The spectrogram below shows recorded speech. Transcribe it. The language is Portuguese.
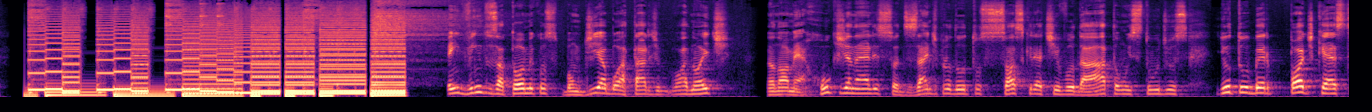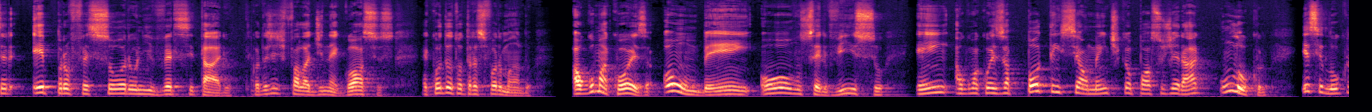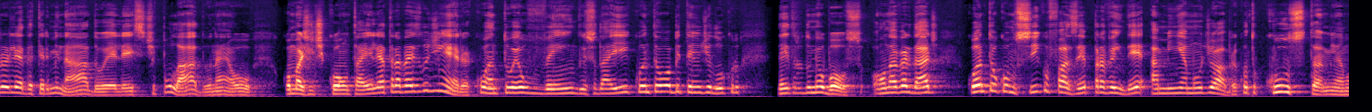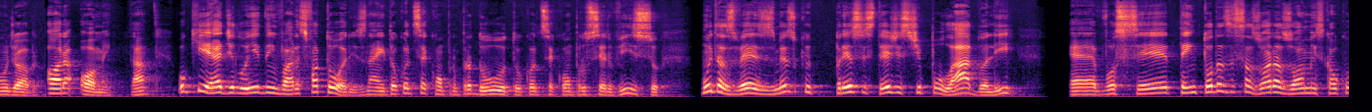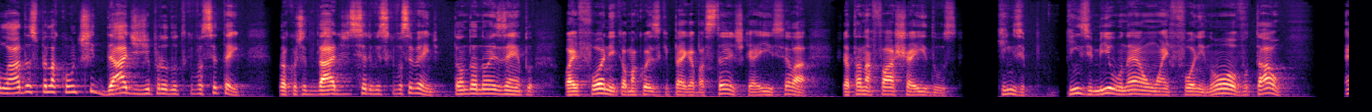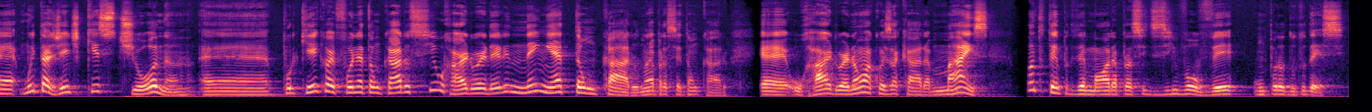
Bem-vindos atômicos. Bom dia, boa tarde, boa noite. Meu nome é Hulk Janelis, sou design de produtos, sócio criativo da Atom Studios, youtuber, podcaster e professor universitário. Quando a gente fala de negócios, é quando eu estou transformando alguma coisa, ou um bem, ou um serviço, em alguma coisa potencialmente que eu posso gerar um lucro. Esse lucro ele é determinado, ele é estipulado, né? Ou como a gente conta ele é através do dinheiro. É quanto eu vendo isso daí, quanto eu obtenho de lucro dentro do meu bolso. Ou na verdade, quanto eu consigo fazer para vender a minha mão de obra, quanto custa a minha mão de obra. Ora, homem, tá? O que é diluído em vários fatores, né? Então, quando você compra um produto, quando você compra um serviço, muitas vezes, mesmo que o preço esteja estipulado ali, é, você tem todas essas horas homens calculadas pela quantidade de produto que você tem, pela quantidade de serviço que você vende. Então, dando um exemplo, o iPhone, que é uma coisa que pega bastante, que aí, sei lá, já está na faixa aí dos 15 15 mil, né? Um iPhone novo tal. É, muita gente questiona é, por que, que, o iPhone é tão caro se o hardware dele nem é tão caro, não é para ser tão caro. É, o hardware não é uma coisa cara, mas quanto tempo demora para se desenvolver um produto desse?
